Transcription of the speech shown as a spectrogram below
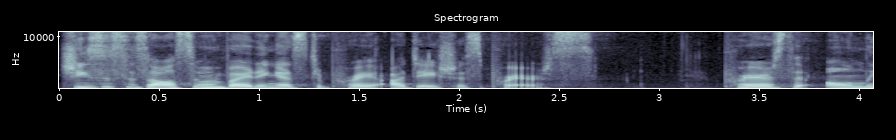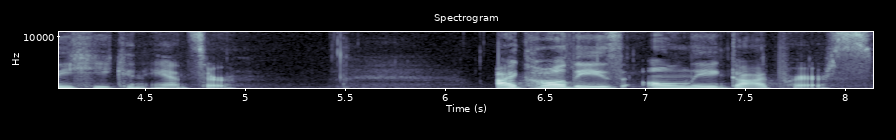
Jesus is also inviting us to pray audacious prayers, prayers that only He can answer. I call these only God prayers.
